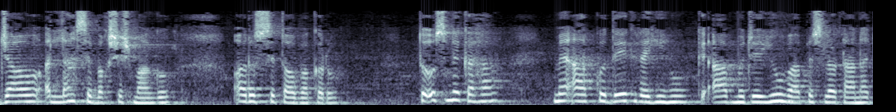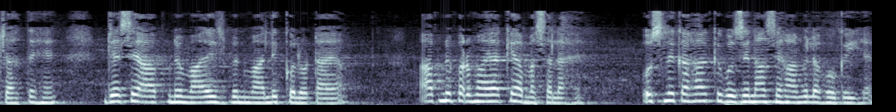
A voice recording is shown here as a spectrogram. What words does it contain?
جاؤ، اللہ سے بخش مانگو اور اس سے توبہ کرو۔ تو اس نے کہا، میں آپ کو دیکھ رہی ہوں کہ آپ مجھے یوں واپس لوٹانا چاہتے ہیں جیسے آپ نے مائز بن مالک کو لوٹایا۔ آپ نے فرمایا، کیا مسئلہ ہے؟ اس نے کہا کہ وہ زنا سے حاملہ ہو گئی ہے۔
